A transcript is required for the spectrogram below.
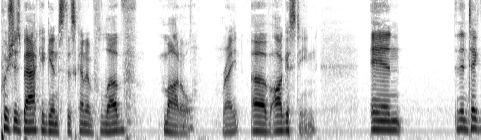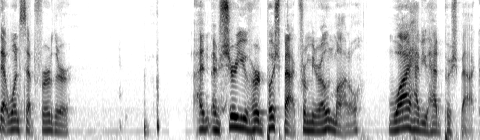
pushes back against this kind of love model, right, of Augustine, and, and then take that one step further. I'm, I'm sure you've heard pushback from your own model. Why have you had pushback?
